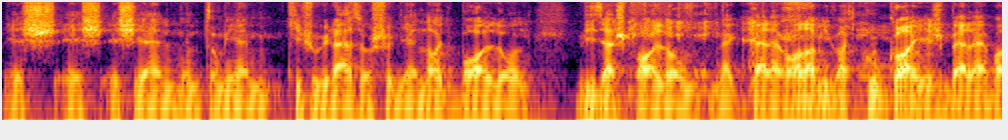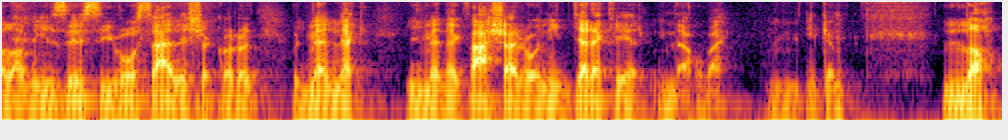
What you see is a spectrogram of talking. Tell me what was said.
és, és, és ilyen, nem tudom, ilyen kifigurázós, hogy ilyen nagy ballon, vizes ballon, meg bele valami, vagy kuka, és bele valami izé, szívószál, és akkor, hogy, hogy mennek, így mennek vásárolni gyerekért mindenhová. Mm, igen. Na,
